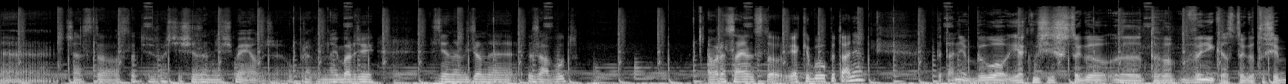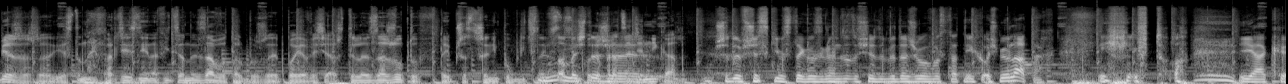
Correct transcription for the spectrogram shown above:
e, często ostatnio właśnie się ze mnie śmieją, że uprawiam najbardziej znienawidzony zawód. A wracając to, jakie było pytanie? Pytanie było, jak myślisz, z czego e, to wynika, z czego to się bierze, że jest to najbardziej znienawidzony zawód, albo że pojawia się aż tyle zarzutów w tej przestrzeni publicznej w no myślę, do pracy że dziennikarzy? Przede wszystkim z tego względu to się wydarzyło w ostatnich ośmiu latach. I w to, jak e,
